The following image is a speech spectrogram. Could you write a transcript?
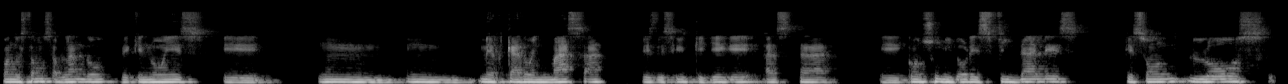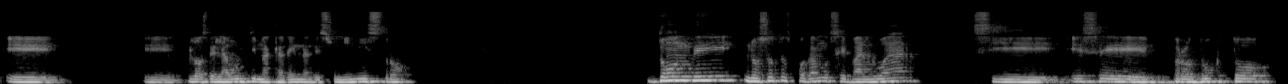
cuando estamos hablando de que no es eh, un, mercado en masa, es decir, que llegue hasta consumidores finales, que son los, los de la última cadena de suministro, donde nosotros podamos evaluar si ese producto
